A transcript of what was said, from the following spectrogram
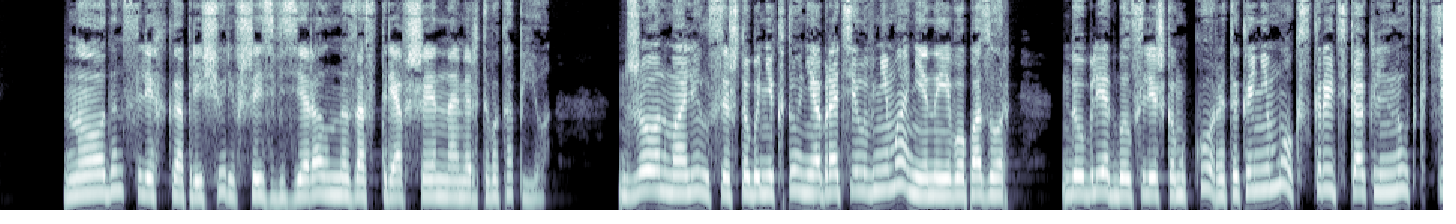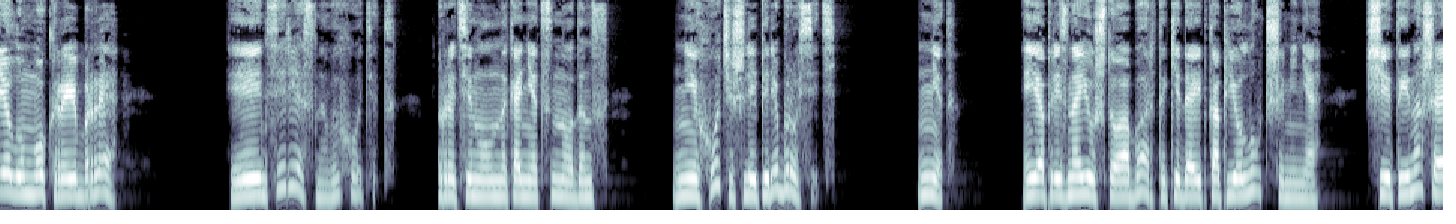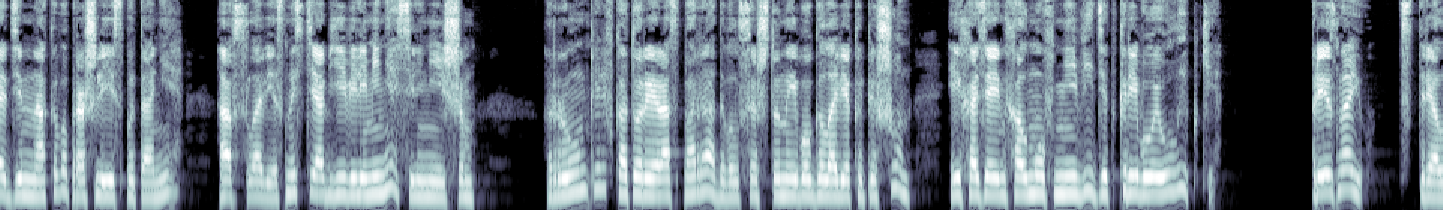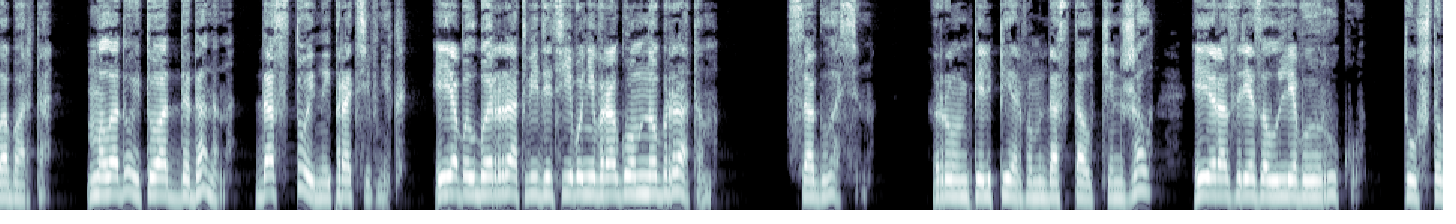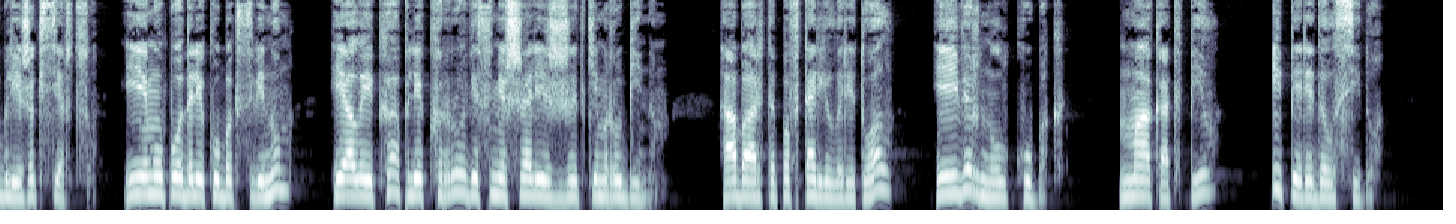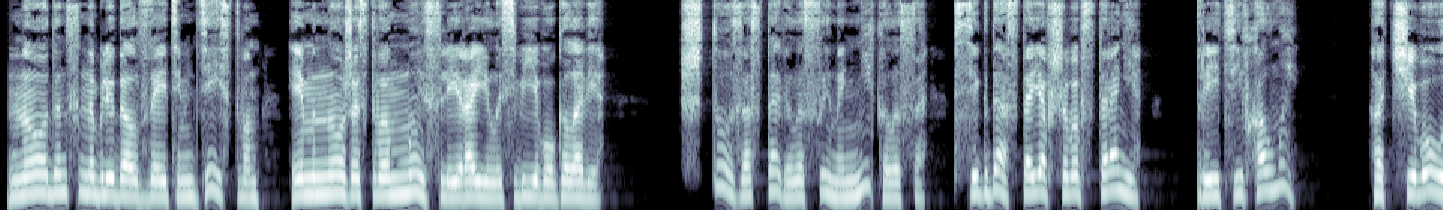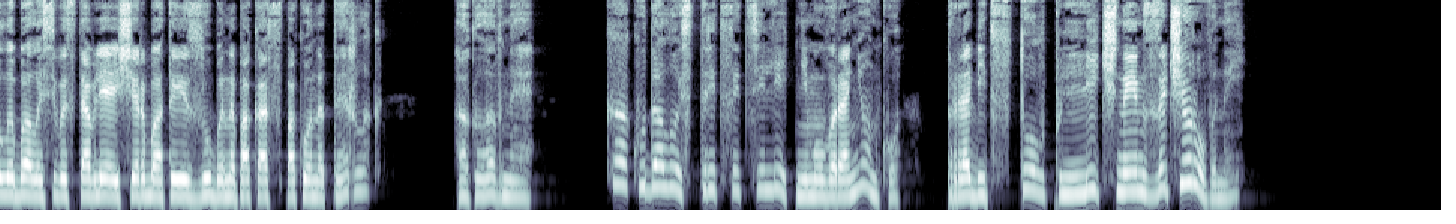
Ноден, слегка прищурившись, взирал на застрявшее намертво копье. Джон молился, чтобы никто не обратил внимания на его позор. Дублет был слишком короток и не мог скрыть, как льнут к телу мокрые бре. «Интересно выходит», — протянул, наконец, Ноденс. «Не хочешь ли перебросить?» «Нет. Я признаю, что Абарта кидает копье лучше меня, Щиты наши одинаково прошли испытания, а в словесности объявили меня сильнейшим. Румпель в который раз порадовался, что на его голове капюшон, и хозяин холмов не видит кривой улыбки. «Признаю», — встряла Барта, — «молодой Туат Деданан — достойный противник, и я был бы рад видеть его не врагом, но братом». «Согласен». Румпель первым достал кинжал и разрезал левую руку ту, что ближе к сердцу. Ему подали кубок с вином, и алые капли крови смешались с жидким рубином. Абарта повторил ритуал и вернул кубок. Мак отпил и передал Сиду. Ноденс наблюдал за этим действом, и множество мыслей роилось в его голове. Что заставило сына Николаса, всегда стоявшего в стороне, прийти в холмы? Отчего улыбалась, выставляя щербатые зубы на показ спокойно Терлок? А главное, как удалось тридцатилетнему вороненку пробить столб лично им зачарованный?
